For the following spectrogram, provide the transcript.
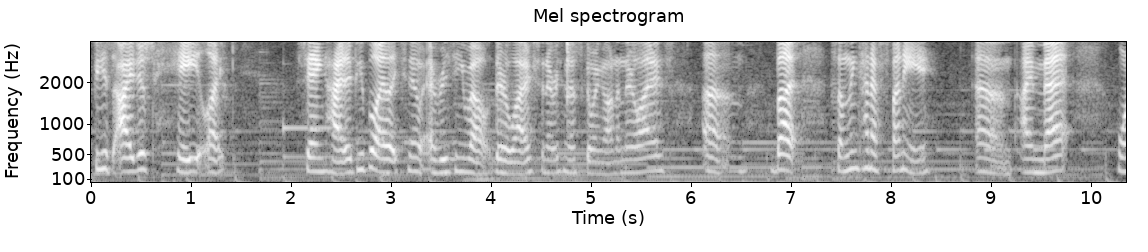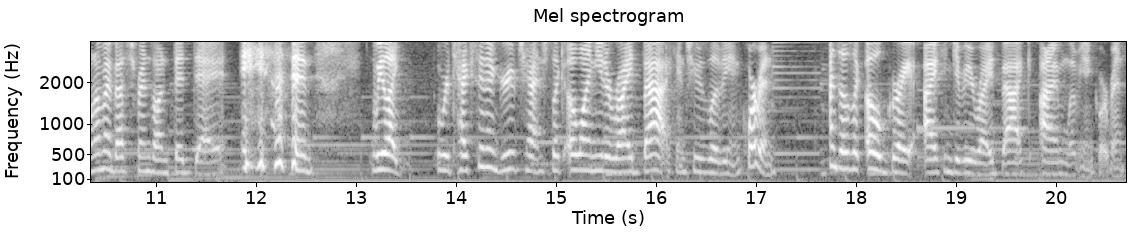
because I just hate like saying hi to people. I like to know everything about their lives and everything that's going on in their lives. Um, but something kind of funny, um, I met one of my best friends on bid day, and we like were texting a group chat. And she's like, "Oh, I need a ride back," and she was living in Corbin. And so I was like, "Oh, great! I can give you a ride back. I'm living in Corbin."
